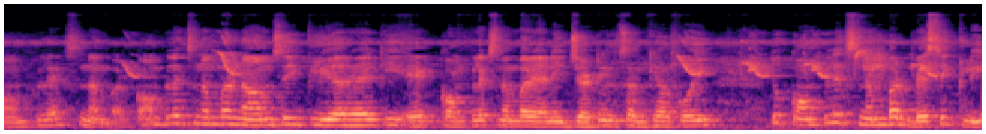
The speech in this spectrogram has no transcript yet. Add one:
कॉम्प्लेक्स नंबर कॉम्प्लेक्स नंबर नाम से ही क्लियर है कि एक कॉम्प्लेक्स नंबर यानी जटिल संख्या कोई। तो कॉम्प्लेक्स नंबर बेसिकली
